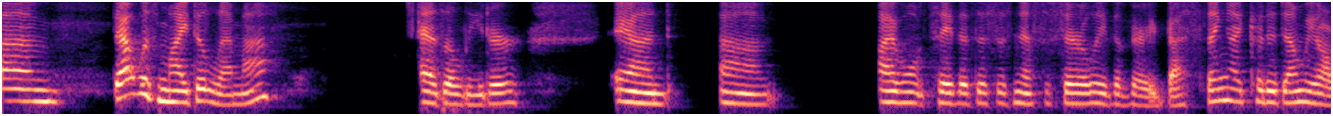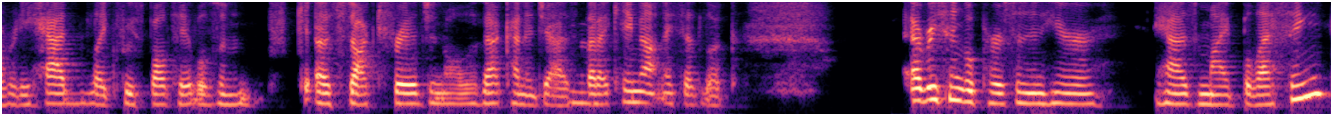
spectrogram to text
um, that was my dilemma as a leader. And um, I won't say that this is necessarily the very best thing I could have done. We already had like foosball tables and a stocked fridge and all of that kind of jazz. But I came out and I said, look, every single person in here has my blessing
